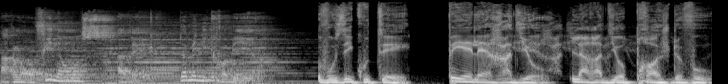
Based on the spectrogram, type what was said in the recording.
Parlons finance avec Dominique Robire. Vous écoutez PLR Radio, la radio proche de vous.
